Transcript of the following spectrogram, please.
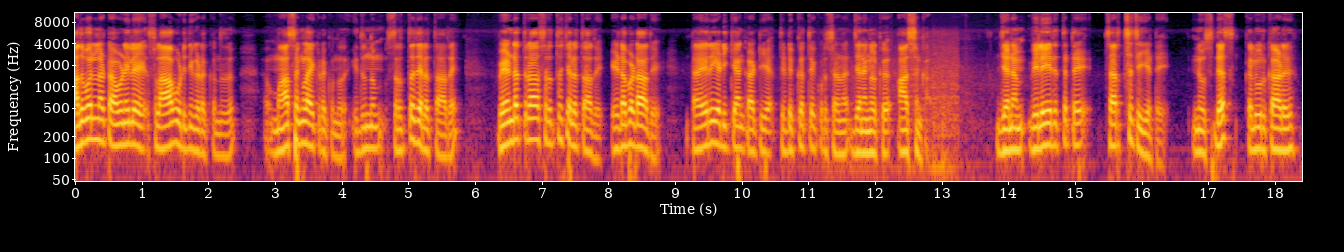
അതുപോലെ തന്നെ ടൗണിലെ സ്ലാബ് ഒടിഞ്ഞു കിടക്കുന്നത് മാസങ്ങളായി കിടക്കുന്നത്. ഇതൊന്നും ശ്രദ്ധ ചെലുത്താതെ വേണ്ടത്ര ശ്രദ്ധ ചെലുത്താതെ ഇടപെടാതെ ഡയറി അടിക്കാൻ കാട്ടിയ തിടുക്കത്തെക്കുറിച്ചാണ് ജനങ്ങൾക്ക് ആശങ്ക. ജനം വിലയിരുത്തട്ടെ ചർച്ച ചെയ്യട്ടെ. News desk Kalloorkkad.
